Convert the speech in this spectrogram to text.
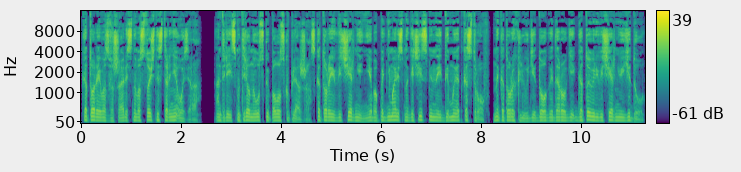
которые возвышались на восточной стороне озера. Андрей смотрел на узкую полоску пляжа, с которой в вечернее небо поднимались многочисленные дымы от костров, на которых люди долгой дороги готовили вечернюю еду.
